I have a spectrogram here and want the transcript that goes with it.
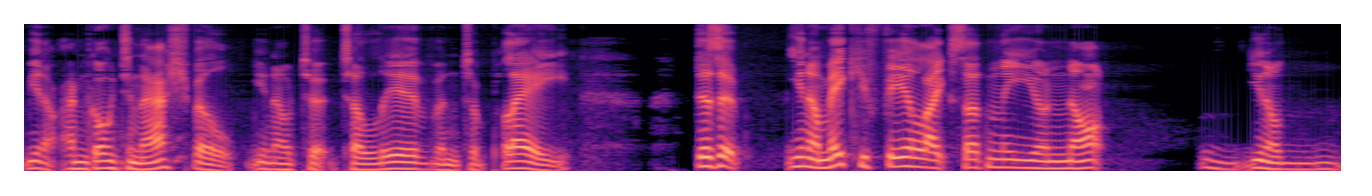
you know, I'm going to Nashville, you know, to, to live and to play. Does it, you know, make you feel like suddenly you're not, you know,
